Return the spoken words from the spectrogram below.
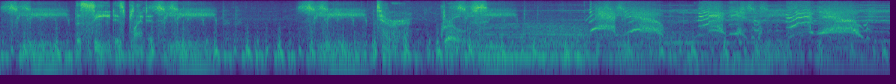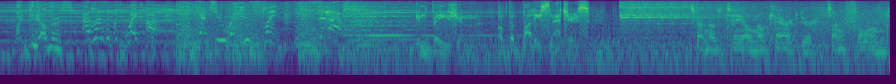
Sleep. The seed is planted. Sleep. Sleep. Terror grows. Sleep. Matthew! Matthew! Matthew! Like the others. Elizabeth! Wake up. Get you when you sleep. Sit up. Invasion of the Body Snatchers. It's got no detail, no character. It's unformed.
